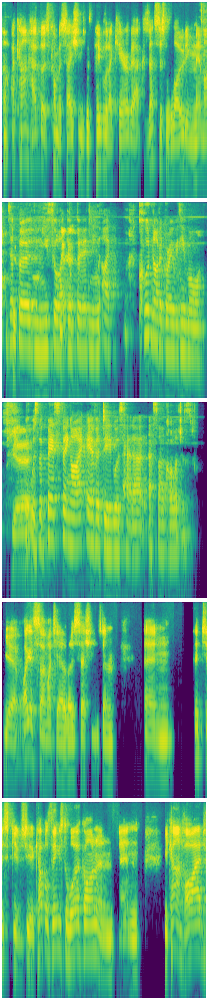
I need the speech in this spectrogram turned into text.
I can't have those conversations with people that I care about because that's just loading them up. It's a burden. You feel like yeah. you're burdening. I could not agree with you more. Yeah. It was the best thing I ever did was had a, a psychologist. Yeah. I get so much out of those sessions and and it just gives you a couple of things to work on and and you can't hide.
